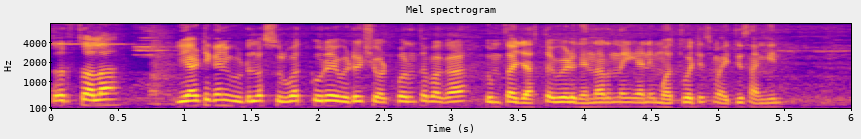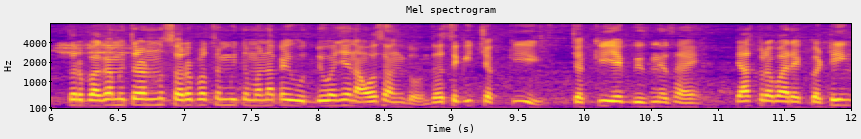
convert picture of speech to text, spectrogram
तर चला या ठिकाणी व्हिडिओला सुरुवात करूया. व्हिडिओ शेवटपर्यंत बघा तुमचा जास्त वेळ घेणार नाही आणि महत्त्वाचीच माहिती सांगेन. तर बघा मित्रांनो सर्वप्रथम मी तुम्हाला काही उद्योगांची नावं सांगतो. जसे की चक्की. चक्की एक बिझनेस आहे. त्याचप्रकारे कटिंग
